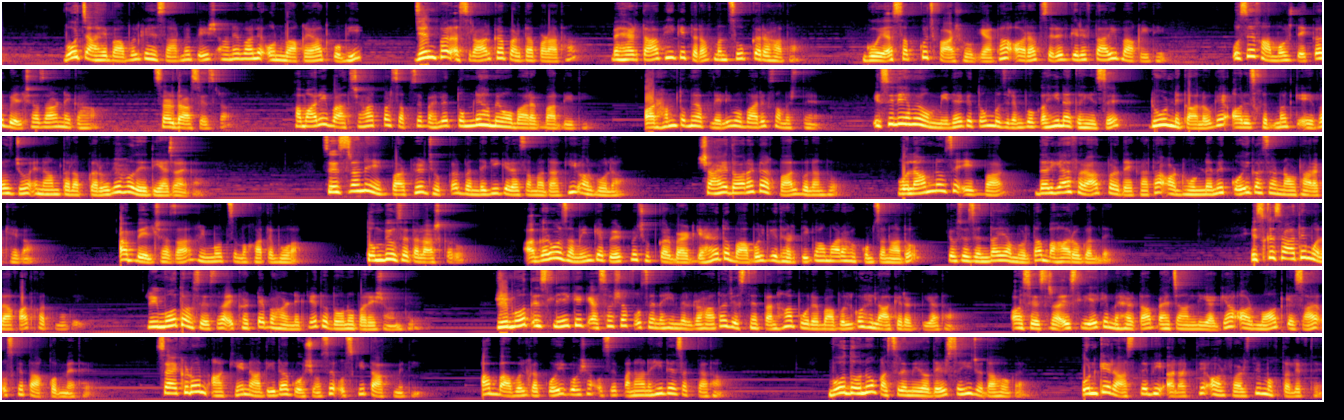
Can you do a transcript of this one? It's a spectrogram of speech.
वो चाहे बाबुल के हिसार में पेश आने वाले उन वाकयात को भी, जिन पर असरार का पर्दा पड़ा था महरताब ही की तरफ़ मंसूब कर रहा था। गोया सब कुछ फाश हो गया था और अब सिर्फ़ गिरफ्तारी बाकी थी। उसे खामोश देखकर बेलशाजार ने कहा, सरदार सिसरा, हमारी बादशाहत पर सबसे पहले तुमने हमें मुबारकबाद दी थी। और हम तुम्हें अपने लिए मुबारक समझते हैं। इसीलिए हमें उम्मीद है कि तुम मुजरिम को कहीं ना कहीं से ढूंढ निकालोगे और इस खिदमत के एवज जो इनाम तलब करोगे वो दे दिया जाएगा। सिसरा ने एक बार फिर झुककर बंदगी की रस्म अदा की और बोला, शाह दौरा का इकबाल बुलंद हो। गुलाम ने उसे एक बार दरिया फराद पर देखा था और ढूँढने में कोई कसर न उठा रखेगा। अब बेलशाजार रिमोट से मुखातिब हुआ। तुम भी उसे तलाश करो। अगर वो ज़मीन के पेट में छुप बैठ गया है तो बाबुल की धरती को हमारा हुक्म सुना दो। कि उसे ज़िंदा या मुर्दा बाहर उगल दे। इसके साथ ही मुलाकात ख़त्म हो गई। रिमोत और सेसरा इकट्ठे बाहर निकले तो दोनों परेशान थे। रिमोत इसलिए कि एक ऐसा शख्स उसे नहीं मिल रहा था जिसने तनहा पूरे बाबुल को हिला के रख दिया था। और सेसरा इसलिए कि मेहरताब पहचान लिया गया और मौत के साय उसके ताकुब में थे। सैकड़ों आँखें नादीदा गोशों से उसकी ताक में थीं। अब बाबुल का कोई गोशा उसे पना नहीं दे सकता था। वो दोनों कसर मीरोदेर से ही जुदा हो गए। उनके रास्ते भी अलग थे और फ़र्ज़ भी मुख्तलिफ़ थे।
